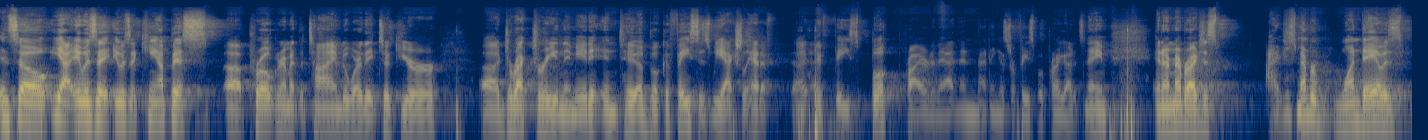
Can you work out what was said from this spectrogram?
And so, yeah, it was a it was a campus uh, program at the time to where they took your uh, directory and they made it into a book of faces. We actually had a, a, a Facebook prior to that, and I think that's where Facebook probably got its name. And I remember I just I just remember one day I was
